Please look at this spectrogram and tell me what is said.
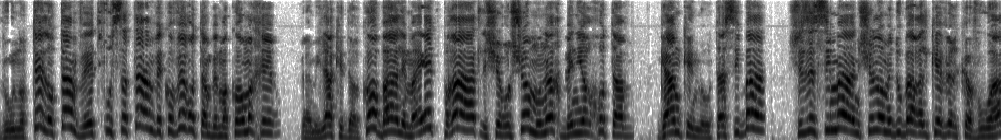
והוא נוטל אותם ואת תפוסתם וקובר אותם במקום אחר. והמילה כדרכו באה למעט פרט לשראשו מונח בין ירחותיו. גם כן מאותה סיבה, שזה סימן שלא מדובר על קבר קבוע,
